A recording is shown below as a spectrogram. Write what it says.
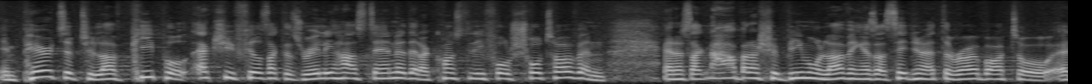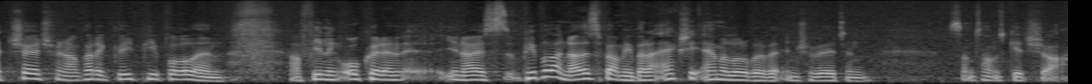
imperative to love people actually feels like this really high standard that I constantly fall short of. And, and it's like, nah, but I should be more loving. As I said, you know, at the robot or at church when I've got to greet people and I'm feeling awkward. And, you know, people don't know this about me, but I actually am a little bit of an introvert and sometimes get shy.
